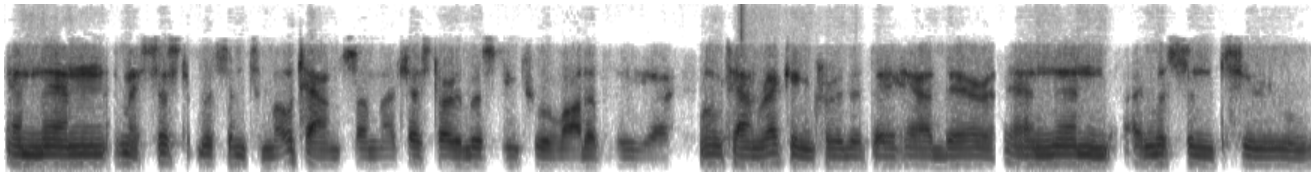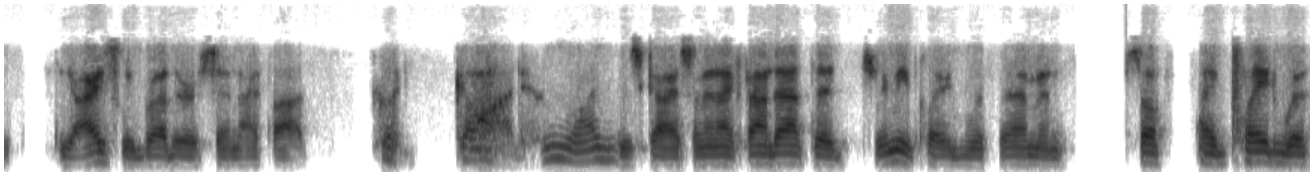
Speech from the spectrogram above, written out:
And then my sister listened to Motown so much, I started listening to a lot of the uh, Motown wrecking crew that they had there. And then I listened to the Isley Brothers, and I thought, good God, who are these guys? And then I found out that Jimi played with them, and so I played with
